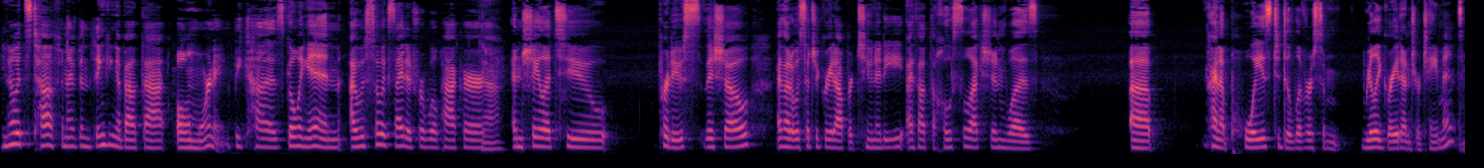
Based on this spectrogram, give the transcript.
You know, it's tough. And I've been thinking about that all morning because going in, I was so excited for Will Packer Yeah. and Shayla to produce this show. I thought it was such a great opportunity. I thought the host selection was uh, kind of poised to deliver some really great entertainment.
